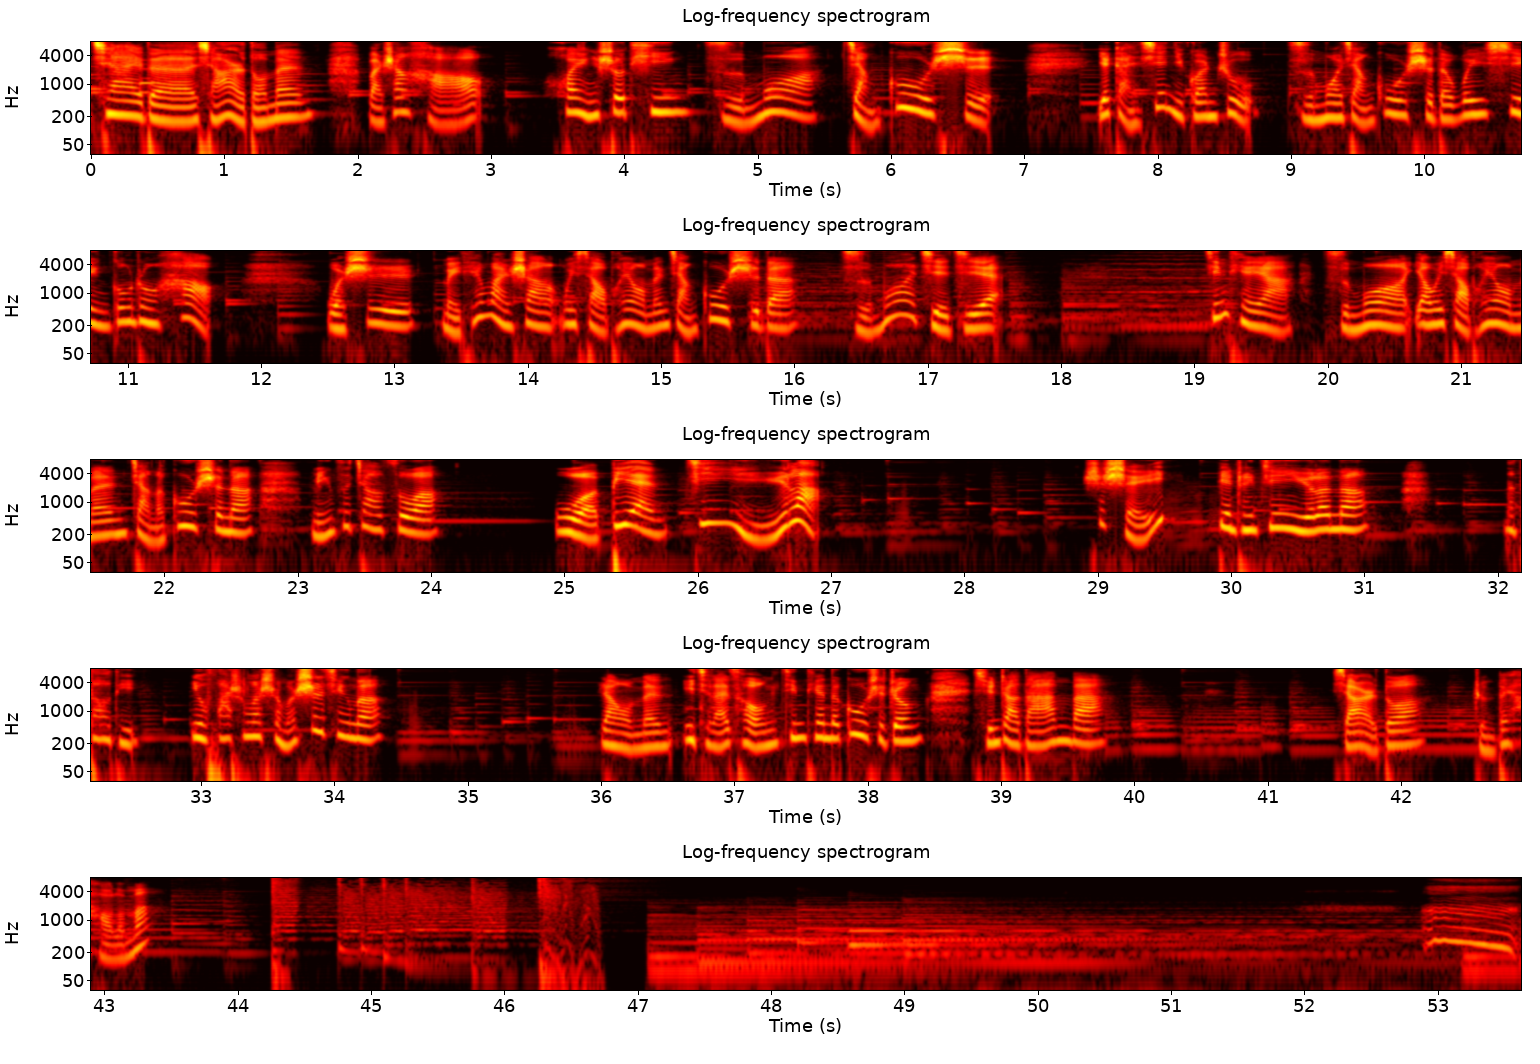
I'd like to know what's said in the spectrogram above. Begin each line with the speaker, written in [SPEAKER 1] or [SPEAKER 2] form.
[SPEAKER 1] 亲爱的小耳朵们，晚上好！欢迎收听子墨讲故事，也感谢你关注子墨讲故事的微信公众号。我是每天晚上为小朋友们讲故事的子墨姐姐。今天呀，子墨要为小朋友们讲的故事呢，名字叫做《我变金鱼了》，是谁？变成金鱼了呢？那到底又发生了什么事情呢？让我们一起来从今天的故事中寻找答案吧。小耳朵准备好了吗？
[SPEAKER 2] 嗯，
